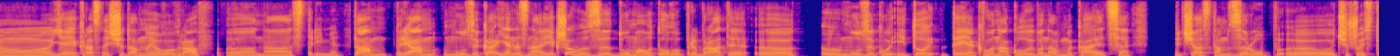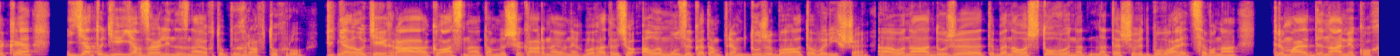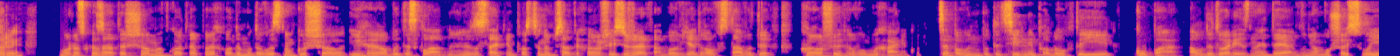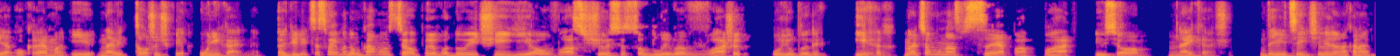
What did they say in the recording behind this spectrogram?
я якраз нещодавно його грав е, на стрімі. Там прям музика. Я не знаю, якщо з Дума отого прибрати е, е, музику і то, те, як вона, коли вона вмикається під час там заруб е, чи щось таке. Я тоді, я взагалі не знаю, хто б грав в ту гру. Ні, окей, гра класна, там шикарна, в них багато всього, але музика там прям дуже багато вирішує. Вона дуже тебе налаштовує на, на те, що відбувається. Вона тримає динаміку гри. Можу сказати, що ми вкотре переходимо до висновку, що ігри робити складно, і недостатньо просто написати хороший сюжет або в ядро вставити хорошу ігрову механіку. Це повинен бути цільний продукт, і купа аудиторії знайде в ньому щось своє, окреме і навіть трошечки унікальне. Діліться своїми думками з цього приводу, і чи є у вас щось особливе в ваших улюблених іграх. На цьому у нас все, па-па, і всього вам найкраще. Дивіться інші відео на каналі.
